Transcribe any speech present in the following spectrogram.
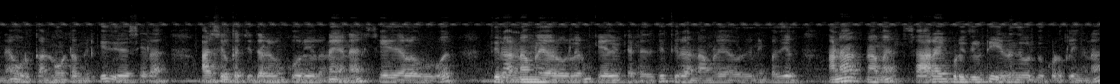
என ஒரு கண்ணோட்டம் இருக்குது இதை சில அரசியல் கட்சி தலைவரும் கூறியுள்ளன என செய்தியாளர் ஒருவர் திரு அண்ணாமலை அவர்களிடம் கேள்வி கேட்டதுக்கு திரு அண்ணாமலை அவர்களின் பதில். ஆனால் நாம் சாராயம் குடித்து விட்டு இறந்தவருக்கு கொடுக்கலீங்கன்னா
